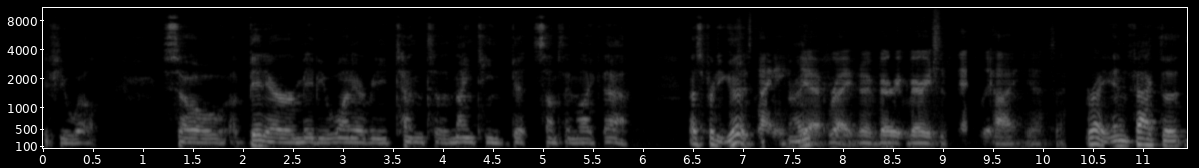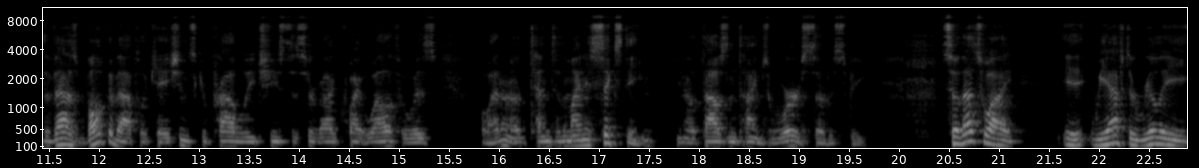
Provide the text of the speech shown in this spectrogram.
if you will. So a bit error maybe one every 10 to the 19 bit, something like that. That's pretty good. tiny. Right? Yeah, right. Very, very substantially high. Yeah. So. Right. In fact, the, the vast bulk of applications could probably choose to survive quite well if it was, oh, I don't know, 10 to the minus 16, you know, a thousand times worse, so to speak. So that's why it, we have to really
